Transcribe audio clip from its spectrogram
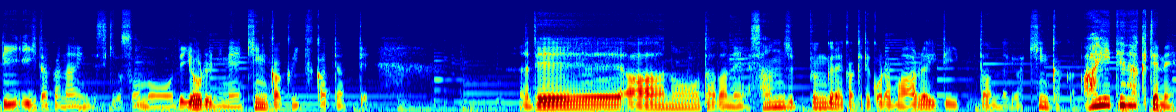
り言いたくないんですけど、その、で、夜にね、金閣行くかってあって、で、あの、ただね、30分ぐらいかけてこれも歩いて行ったんだけど、金閣空いてなくてね、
